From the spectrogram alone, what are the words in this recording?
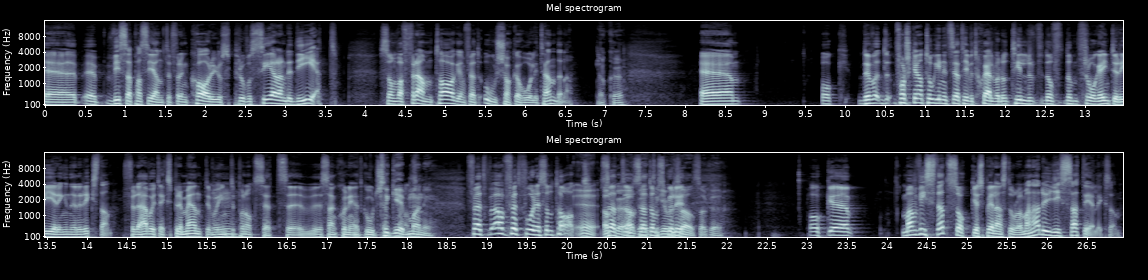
eh, eh, vissa patienter för en kariesprovocerande diet som var framtagen för att orsaka hål i tänderna. Okay. Ehm, och var, forskarna tog initiativet själva, de, till, de, de frågade inte regeringen eller riksdagen, för det här var ett experiment, det var inte på något sätt eh, sanktionerat To godkänt. på get money. För att, för att få resultat. Yeah. så, okay, att, okay, så att de to get skulle... results. Okay. Och eh, man visste att socker spelar en stor roll, man hade ju gissat det liksom.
